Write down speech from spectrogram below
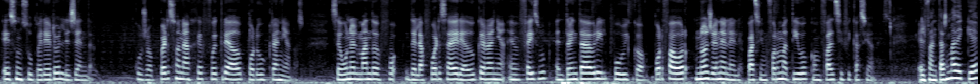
es un superhéroe leyenda, cuyo personaje fue creado por ucranianos. Según el mando de, la Fuerza Aérea de Ucrania en Facebook, el 30 de abril publicó, por favor, no llenen el espacio informativo con falsificaciones. El fantasma de Kiev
